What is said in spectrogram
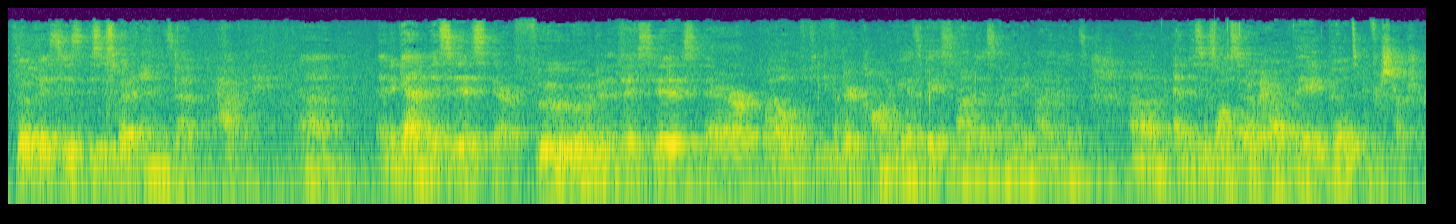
so this is, this is what ends up happening. Um, and again, this is their food, this is their wealth, you know, their economy is based on this on many islands. Um, and this is also how they build infrastructure.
